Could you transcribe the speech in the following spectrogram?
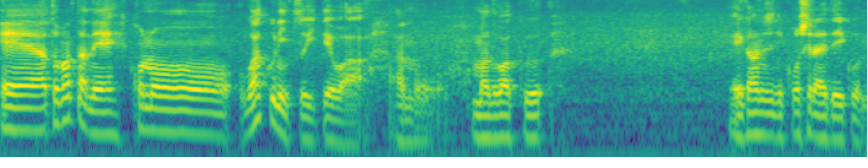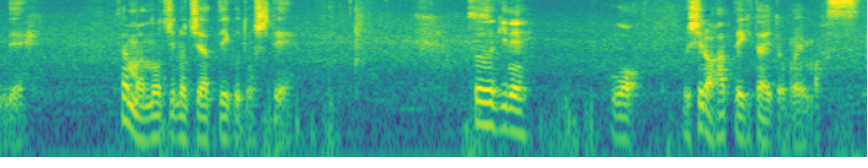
えー、あとまたね、この枠については、あの、窓枠、ええ感じにこしらえていくんで、それはまあ後々やっていくとして、続きね、ここ、後ろ貼っていきたいと思います。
